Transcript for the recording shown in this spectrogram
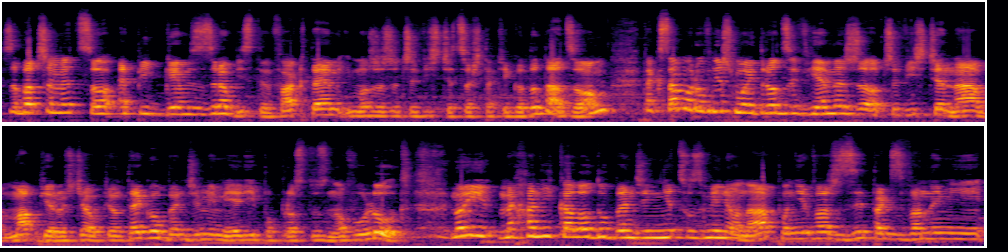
Zobaczymy co Epic Games zrobi z tym faktem i może rzeczywiście coś takiego dodadzą. Tak samo również moi drodzy wiemy, że oczywiście na mapie rozdziału 5 będziemy mieli po prostu znowu lód. No i mechanika lodu będzie nieco zmieniona, ponieważ z tak zwanymi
